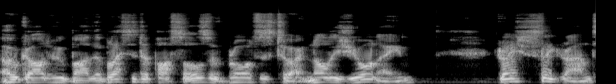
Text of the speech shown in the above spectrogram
O God, who by the blessed apostles have brought us to acknowledge your name, graciously grant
